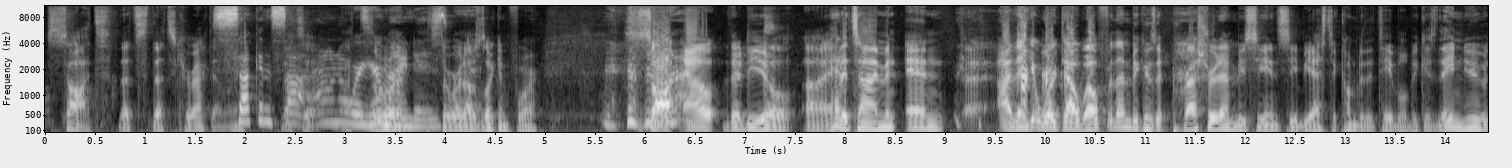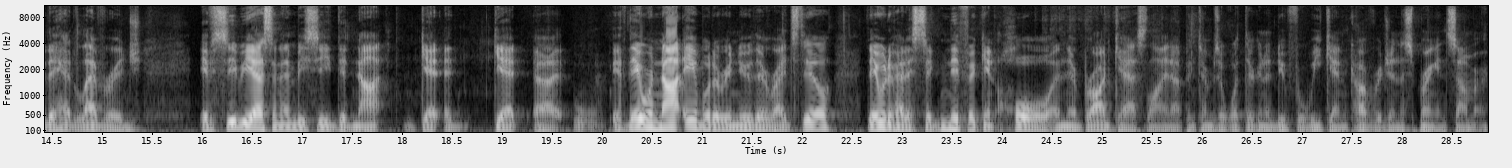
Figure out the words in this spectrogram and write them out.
sought. That's that's correct. Emily. Suck and sought. it. I don't know That's where the your word. mind is. That's the word I was looking for. Sought out their deal uh, ahead of time, and and uh, I think it worked out well for them because it pressured NBC and CBS to come to the table because they knew they had leverage. If CBS and NBC did not get a get uh, if they were not able to renew their rights deal, they would have had a significant hole in their broadcast lineup in terms of what they're going to do for weekend coverage in the spring and summer.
